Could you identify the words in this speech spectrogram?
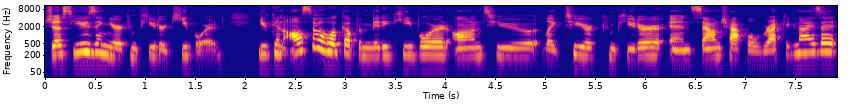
just using your computer keyboard. You can also hook up a MIDI keyboard onto like to your computer and Soundtrap will recognize it,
